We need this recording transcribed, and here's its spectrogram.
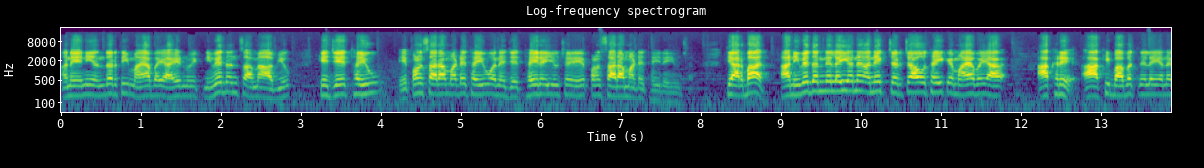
અને એની અંદરથી માયાભાઈ આહિરનું એક નિવેદન સામે આવ્યું કે જે થયું એ પણ સારા માટે થયું અને જે થઈ રહ્યું છે એ પણ સારા માટે થઈ રહ્યું છે. ત્યારબાદ આ નિવેદનને લઈ અને અનેક ચર્ચાઓ થઈ કે માયાભાઈ આખરે આ આખી બાબતને લઈ અને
